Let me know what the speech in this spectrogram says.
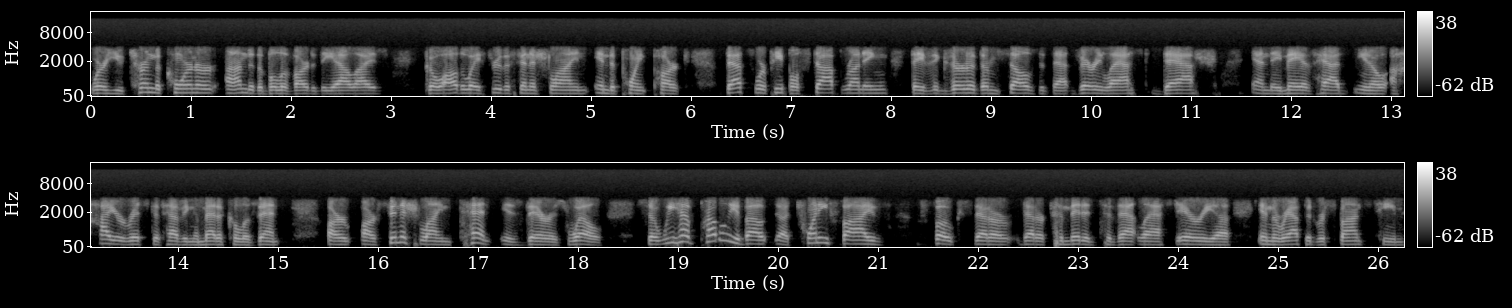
where you turn the corner onto the Boulevard of the Allies, go all the way through the finish line into Point Park. That's where people stop running. They've exerted themselves at that very last dash, and they may have had, you know, a higher risk of having a medical event our our finish line tent is there as well. So we have probably about uh, 25 folks that are that are committed to that last area in the rapid response team.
